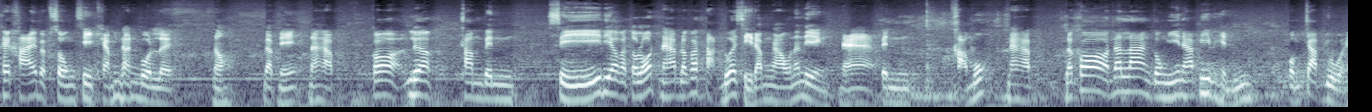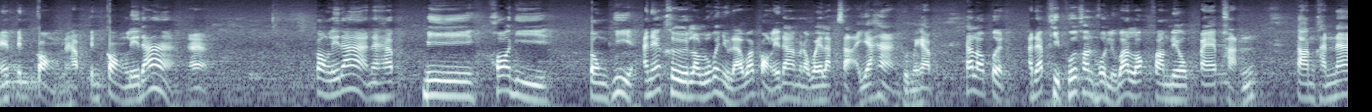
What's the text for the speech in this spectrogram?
คล้ายๆ แบบทรง C แคมด้านบนเลยเนาะแบบนี้นะครับ ก็เลือกทำเป็นสีเดียวกับตัวรถนะครับ แล้วก็ตัดด้วยสีดำเงานั่นเองนะเป็นขามุกนะครับ แล้วก็ด้านล่างตรงนี้นะครับที่เห็นผมจับอยู่เนี่ยเป็นกล่องนะครับ เป็นกล่องเรดาร์อ่า กล่องเรดาร์นะครับมีข้อดีตรงที่อันนี้คือเรารู้กันอยู่แล้วว่ากล่องเรดาร์มันเอาไว้รักษาระยะห่างถูกไหมครับถ้าเราเปิด adaptive cruise control หรือว่าล็อกความเร็วแปรผันตามคันหน้า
